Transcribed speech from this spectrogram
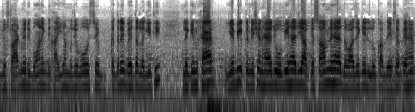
जो स्टार्ट में रिबॉन एक दिखाई है, मुझे वो इससे कदरे बेहतर लगी थी। लेकिन खैर, ये भी कंडीशन है, जो भी है जी, आपके सामने है, दरवाजे की लुक आप देख सकते हैं।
